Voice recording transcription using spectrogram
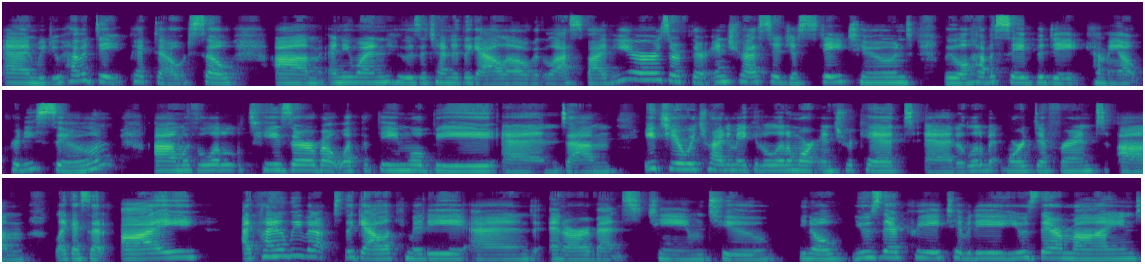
and we do have a date picked out. So um, anyone who's attended the gala over the last five years, or if they're interested, just stay tuned. We will have a save the date coming out pretty soon um, with a little teaser about what the theme will be. And um, each year we try to make it a little more intricate and a little bit more different. Um, like I said, I I kind of leave it up to the gala committee and and our events team to you know use their creativity, use their mind.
